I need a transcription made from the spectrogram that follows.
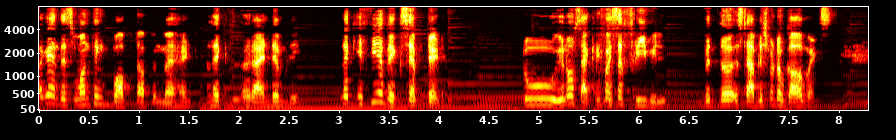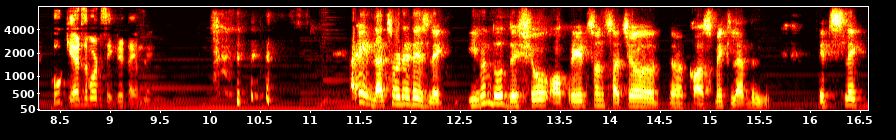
Again, this one thing popped up in my head, like randomly. Like if we have accepted to, you know, sacrifice a free will with the establishment of governments, who cares about sacred timeline? I mean, that's what it is. Like, even though this show operates on such a uh, cosmic level, it's like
